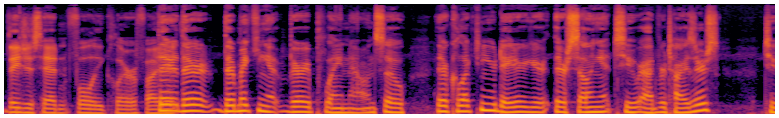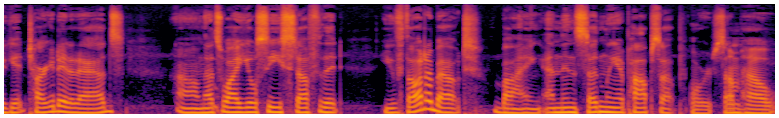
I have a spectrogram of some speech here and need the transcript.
They just hadn't fully clarified They're it. they're they're making it very plain now, and so they're collecting your data. You're, they're selling it to advertisers to get targeted ads. Um, that's why you'll see stuff that you've thought about buying, and then suddenly it pops up. or somehow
